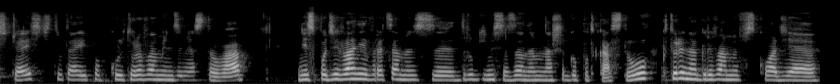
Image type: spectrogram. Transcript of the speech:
Cześć, cześć, tutaj popkulturowa międzymiastowa. Niespodziewanie wracamy z drugim sezonem naszego podcastu, który nagrywamy w składzie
